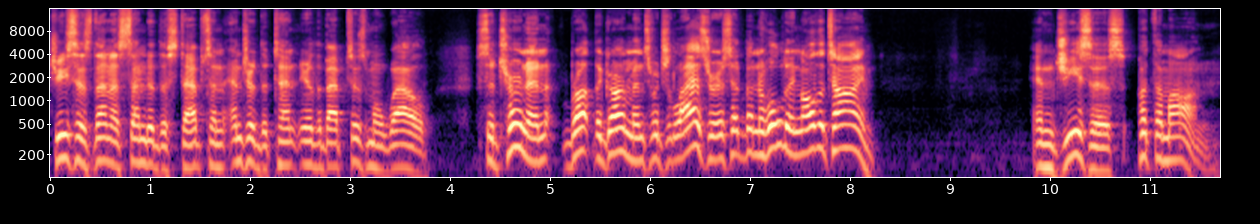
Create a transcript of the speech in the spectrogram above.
Jesus then ascended the steps and entered the tent near the baptismal well. Saturnin brought the garments which Lazarus had been holding all the time. And Jesus put them on.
